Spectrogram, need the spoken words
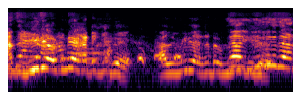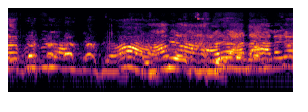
அந்த வீடியோ உண்மையா கிடைக்குது அது வீடியோ கிட்ட உண்மையா கிடைக்குது. அது அதான் அழகா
